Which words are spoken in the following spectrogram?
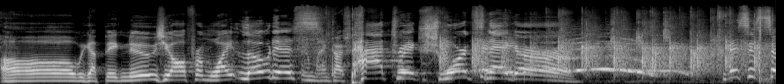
Oh, we got big news, y'all, from White Lotus. Oh my gosh. Patrick Schwarzenegger. This is so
